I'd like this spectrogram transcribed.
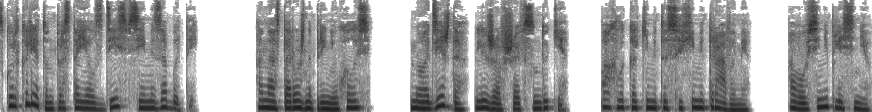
Сколько лет он простоял здесь, всеми забытый? Она осторожно принюхалась, но одежда, лежавшая в сундуке, пахла какими-то сухими травами, а вовсе не плесенью.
